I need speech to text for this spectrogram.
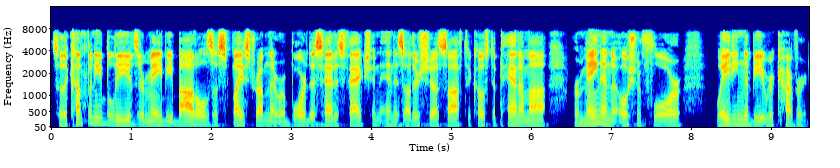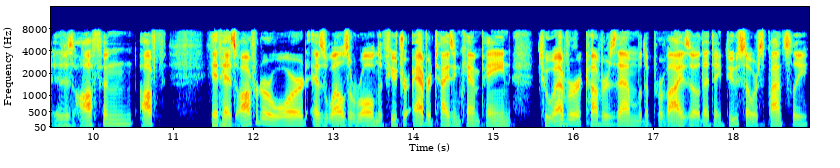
So the company believes there may be bottles of spiced rum that were aboard the Satisfaction and his other ships off the coast of Panama remain on the ocean floor waiting to be recovered. It is often off it has offered a reward as well as a role in the future advertising campaign to whoever recovers them with a proviso that they do so responsibly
